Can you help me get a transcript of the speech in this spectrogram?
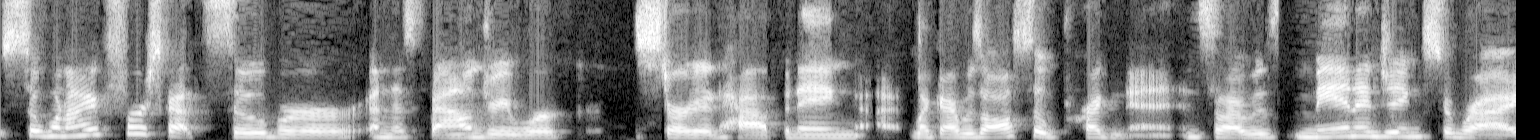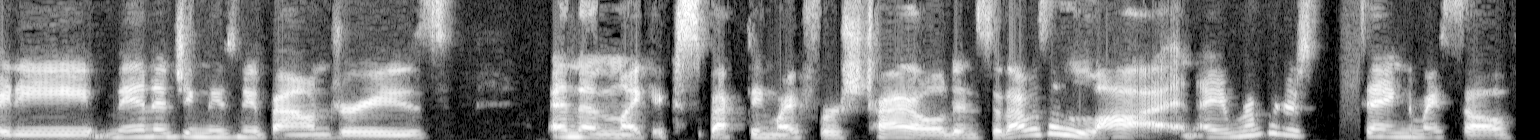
so when I first got sober and this boundary work started happening, like I was also pregnant. And so I was managing sobriety, managing these new boundaries, and then like expecting my first child. And so that was a lot. And I remember just saying to myself,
